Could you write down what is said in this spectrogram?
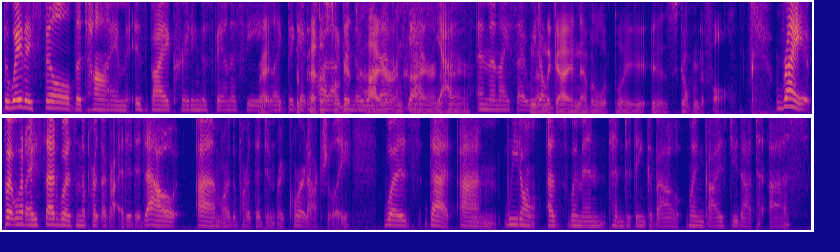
the way they fill the time is by creating this fantasy. Right. Like they The get caught up in the what higher if. and yes, higher and yes. higher. And then I said we And then don't the guy inevitably is going to fall. Right, but what I said was, and the part that got edited out, um, or the part that didn't record actually, was that um, we don't, as women, tend to think about when guys do that to us.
